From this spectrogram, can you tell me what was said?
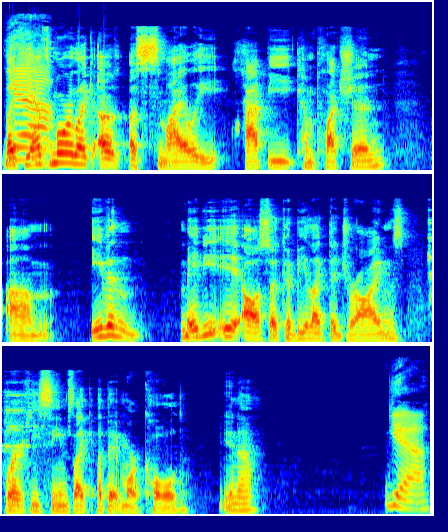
Like he Um, has more like a, a smiley, happy complexion. Um, even maybe it also could be like the drawings where he seems like a bit more cold. You know? Yeah.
